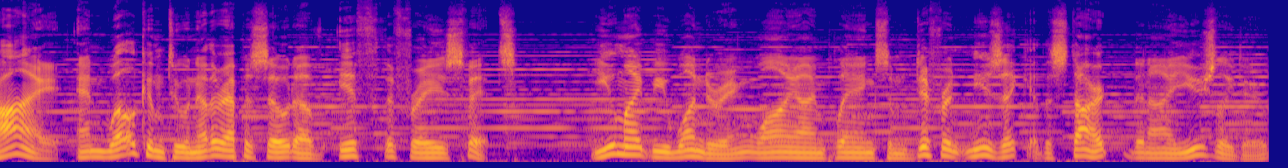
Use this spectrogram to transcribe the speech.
Hi, and welcome to another episode of If the Phrase Fits. You might be wondering why I'm playing some different music at the start than I usually do.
